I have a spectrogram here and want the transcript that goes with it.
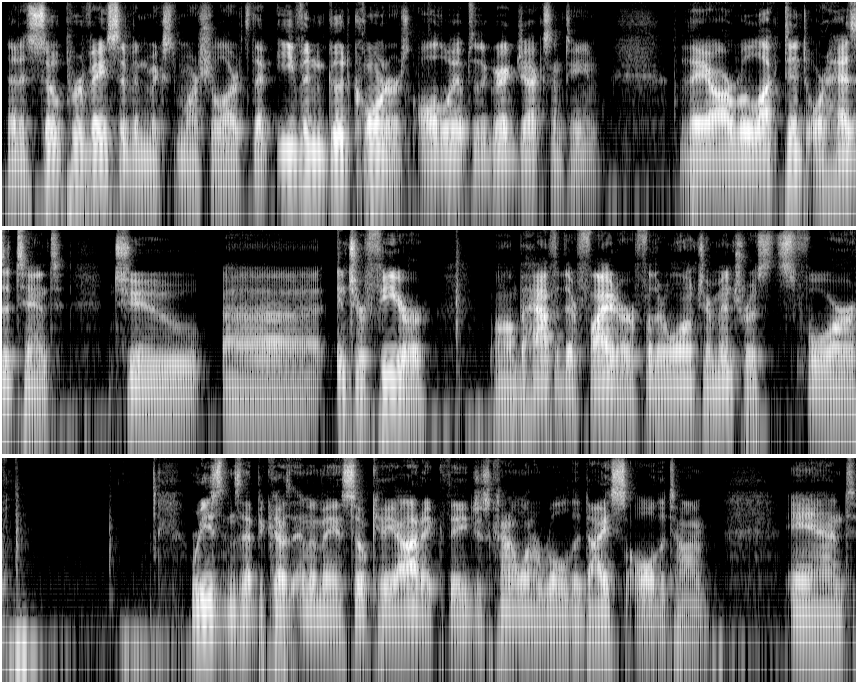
that is so pervasive in mixed martial arts that even good corners, all the way up to the Greg Jackson team, they are reluctant or hesitant to uh, interfere on behalf of their fighter for their long-term interests for reasons that because MMA is so chaotic, they just kind of want to roll the dice all the time. And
